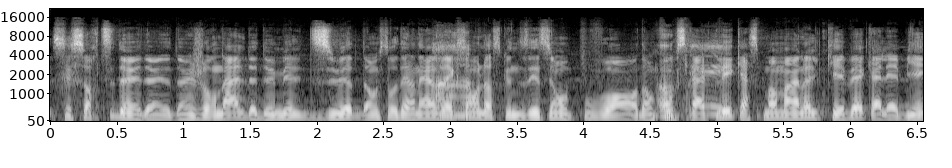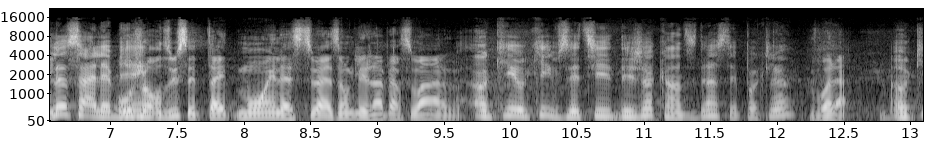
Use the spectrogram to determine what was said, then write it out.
c'est sorti d'un journal de 2018, donc c'est aux dernières ah. élections lorsque nous étions au pouvoir. Donc, il faut se rappeler qu'à ce moment-là, le Québec allait bien. Là, ça allait bien. Aujourd'hui, c'est peut-être moins la situation que les gens perçoivent. OK, OK. Vous étiez déjà candidat à cette époque-là? Voilà. OK,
